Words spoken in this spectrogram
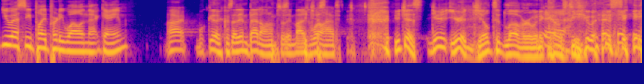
USC played pretty well in that game. All right, well, good because I didn't bet on them, so they might as well have. you're just you're you're a jilted lover when it comes to USC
